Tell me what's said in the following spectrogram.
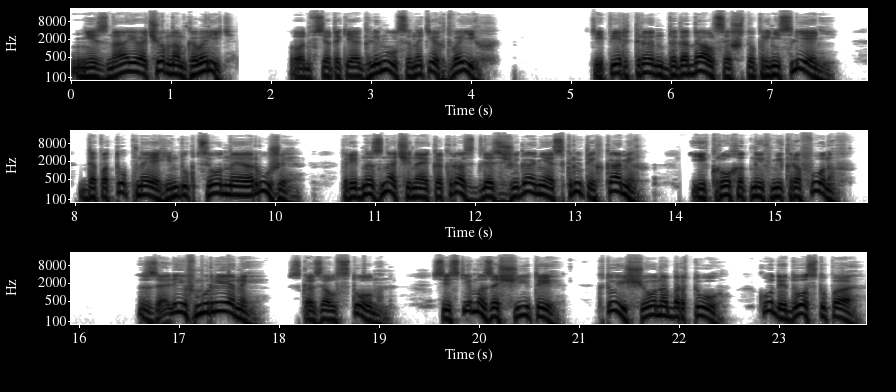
Не знаю, о чем нам говорить. Он все-таки оглянулся на тех двоих. Теперь Трент догадался, что принесли они допотопное индукционное оружие, предназначенное как раз для сжигания скрытых камер и крохотных микрофонов. «Залив Мурены», — сказал Столман. «Система защиты. Кто еще на борту? Коды доступа.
